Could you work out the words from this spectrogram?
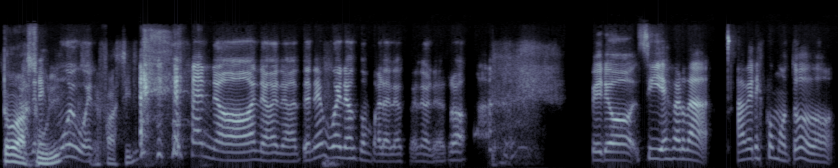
Todo azul, muy bueno. fácil. no, no, no, tenés buenos para los colores, Ro. Pero sí, es verdad. A ver, es como todo.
